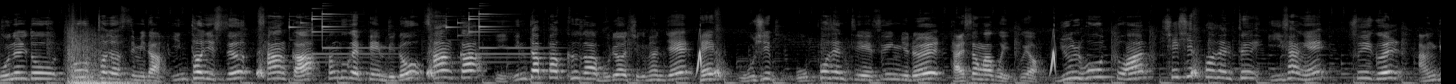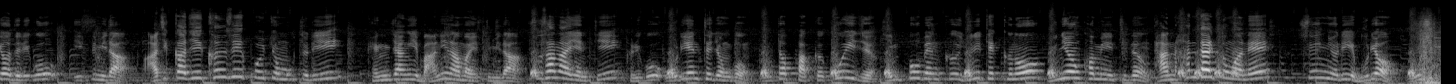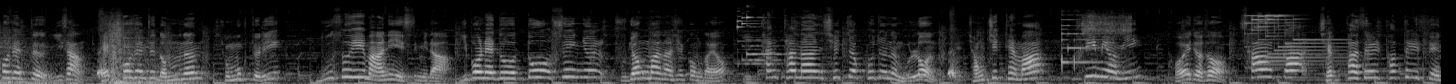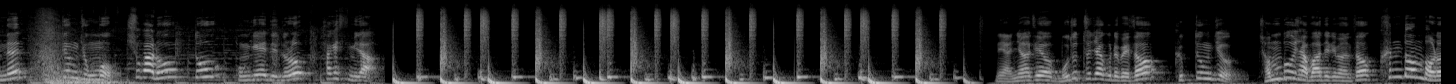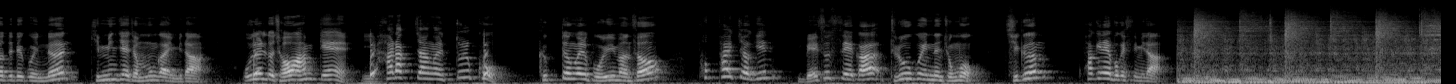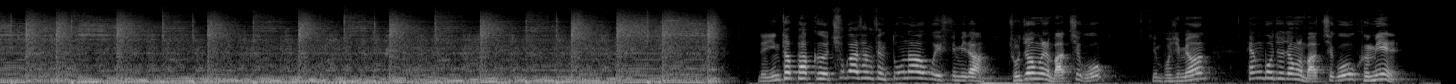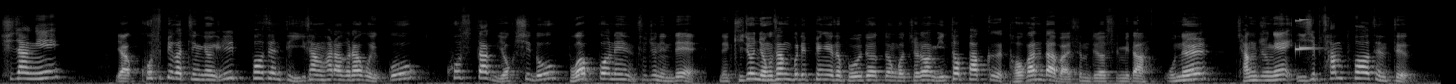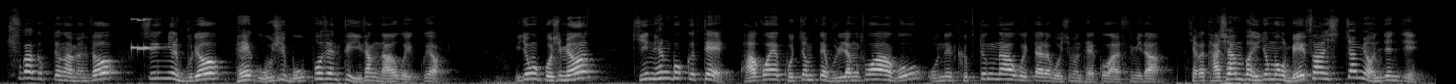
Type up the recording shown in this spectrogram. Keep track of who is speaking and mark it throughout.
Speaker 1: 오늘도 또 터졌습니다. 인터지스 상한가, 한국 FMB도 상한가, 이 인터파크가 무려 지금 현재 155%의 수익률을 달성하고 있고요. 율호 또한 70% 이상의 수익을 안겨드리고 있습니다. 아직까지 큰 수익 볼 종목들이 굉장히 많이 남아 있습니다. 수산 INT 그리고 오리엔트 전공, 인터파크, 코이즈, 인포뱅크, 유니테크노, 유니온 커뮤니티 등 단 한 달 동안에 수익률이 무려 50% 이상 100% 넘는 종목들이 무수히 많이 있습니다. 이번에도 또 수익률 구경만 하실 건가요? 이 탄탄한 실적 호조는 물론 정치 테마 프리미엄이 더해져서 상한가 잭팟을 터뜨릴 수 있는 특등 종목 추가로 또 공개해 드리도록 하겠습니다. 네, 안녕하세요. 모두투자그룹에서 급등주 전부 잡아드리면서 큰 돈 벌어드리고 있는 김민재 전문가입니다. 오늘도 저와 함께 이 하락장을 뚫고 급등을 보이면서 폭발적인 매수세가 들어오고 있는 종목 지금 확인해 보겠습니다. 네, 인터파크 추가 상승 또 나오고 있습니다. 조정을 마치고 지금 보시면 횡보 조정을 마치고 금일 시장이 약 코스피 같은 경우 1% 이상 하락을 하고 있고 코스닥 역시도 보합권인 수준인데 네, 기존 영상 브리핑에서 보여드렸던 것처럼 인터파크 더 간다 말씀드렸습니다. 오늘 장중에 23% 추가 급등하면서 수익률 무려 155% 이상 나오고 있고요. 이 종목 보시면 긴 횡보 끝에 과거의 고점대 물량 소화하고 오늘 급등 나오고 있다고 보시면 될 것 같습니다. 제가 다시 한번 이 종목을 매수한 시점이 언젠지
